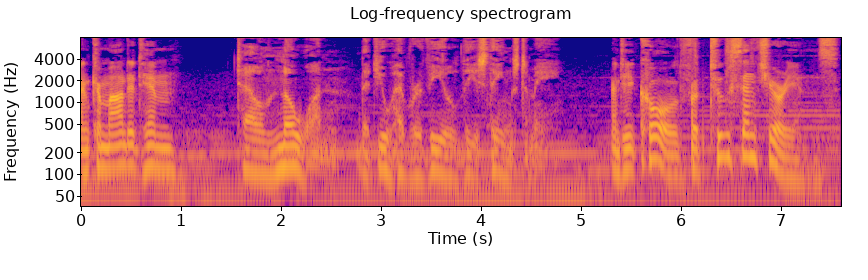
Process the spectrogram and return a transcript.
and commanded him, Tell no one that you have revealed these things to me. And he called for two centurions.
